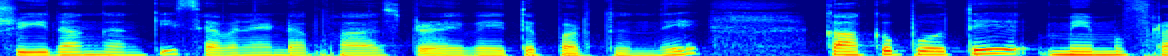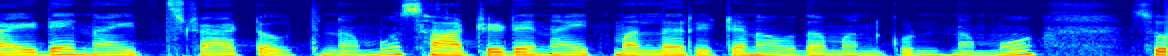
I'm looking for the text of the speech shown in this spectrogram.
శ్రీరంగంకి seven and half hours drive అయితే పడుతుంది. కాకపోతే మేము ఫ్రైడే నైట్ స్టార్ట్ అవుతున్నాము. సాటర్డే నైట్ మళ్ళీ రిటర్న్ అవుదాం అనుకుంటున్నాము. సో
